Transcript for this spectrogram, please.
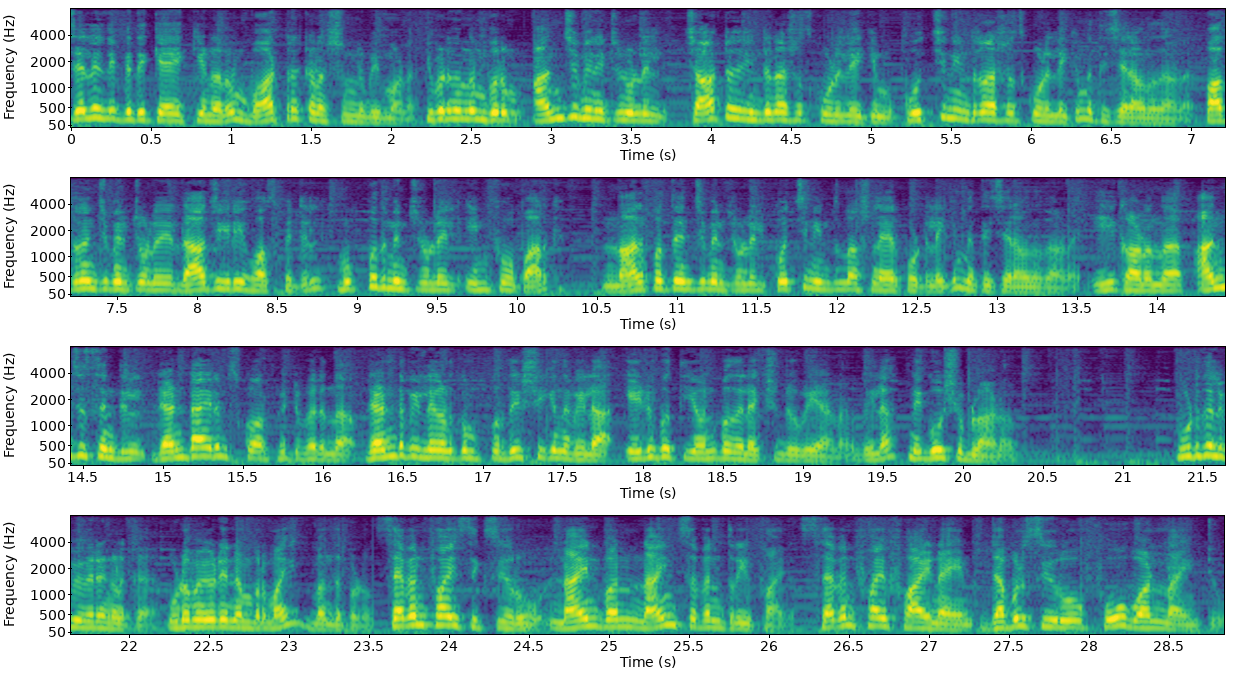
ജലലഭ്യതയ്ക്കായി കിണറും വാട്ടർ കണക്ഷൻ ലഭ്യമാണ് ഇവിടെ നിന്നും വെറും അഞ്ച് മിനിറ്റിനുള്ളിൽ ചാർട്ടർ ഇന്റർനാഷണൽ സ്കൂളിലേക്കും കൊച്ചിൻ ഇന്റർനാഷണൽ സ്കൂളിലേക്കും എത്തിച്ചേരാവുന്നതാണ്. പതിനഞ്ച് മിനിറ്റിനുള്ളിൽ രാജഗിരി ഹോസ്പിറ്റൽ മുപ്പത് മിനിറ്റിനുള്ളിൽ ഇൻഫോ പാർക്ക് നാൽപ്പത്തിയഞ്ച് മിനിറ്റിനുള്ളിൽ കൊച്ചിൻ ഇന്റർനാഷണൽ എയർപോർട്ടിലേക്കും എത്തിച്ചേരാവുന്നതാണ്. ഈ കാണുന്ന അഞ്ച് സെന്റിൽ രണ്ടായിരം സ്ക്വയർ ഫീറ്റ് വരുന്ന രണ്ട് വില്ലകൾക്കും പ്രതീക്ഷിക്കുന്ന വില എഴുപത്തിയൊൻപത് ലക്ഷം രൂപയാണ്. വില നെഗോഷ്യബിൾ ആണ്. കൂടുതൽ വിവരങ്ങൾക്ക് ഉടമയുടെ നമ്പറുമായി ബന്ധപ്പെടും. Seven five six zero nine one nine seven three five seven five five nine double zero four one nine two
